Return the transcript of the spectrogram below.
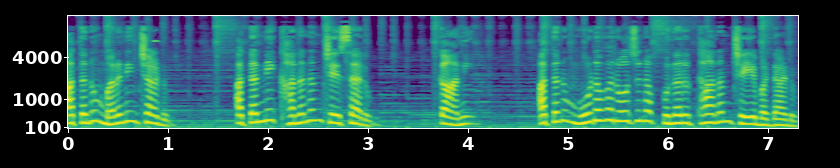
అతను మరణించాడు. అతన్ని ఖననం చేశారు. కాని అతను మూడవ రోజున పునరుత్థానం చేయబడ్డాడు.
